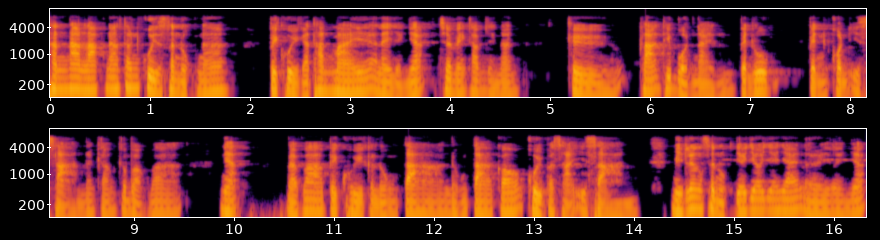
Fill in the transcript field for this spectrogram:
ท่านน่ารักนะ ท่านคุยสนุกนะ ไปคุยกับท่านไหมอะไรอย่างเงี้ยใช่ไหมครับ อย่างนั้น คือพระที่บวชไหนเป็นรูปเป็นคนอีสานนะครับ ก็บอกว่า เนี่ยแบบว่าไปคุยกับหลวงตาหลวงตาก็คุยภาษาอีสาน มีเรื่องสนุกเยอะๆแยะๆเลยอะไรเงี้ย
